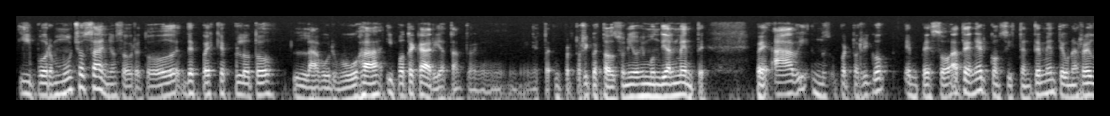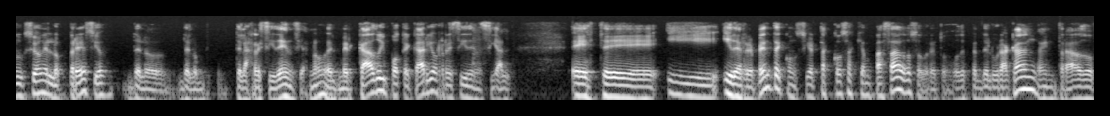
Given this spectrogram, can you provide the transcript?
Y por muchos años, sobre todo después que explotó la burbuja hipotecaria, tanto en, Puerto Rico, Estados Unidos y mundialmente, pues Puerto Rico empezó a tener consistentemente una reducción en los precios de, de, las residencias, ¿no? El mercado hipotecario residencial. Este, y, y, de repente con ciertas cosas que han pasado, sobre todo después del huracán, ha entrado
